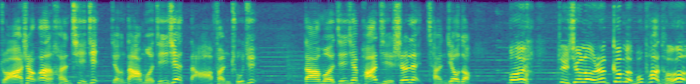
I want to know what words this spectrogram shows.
爪上暗含气劲，将大漠金蝎打翻出去。大漠金蝎爬起身来，惨叫道：“妈呀，这些狼人根本不怕疼，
